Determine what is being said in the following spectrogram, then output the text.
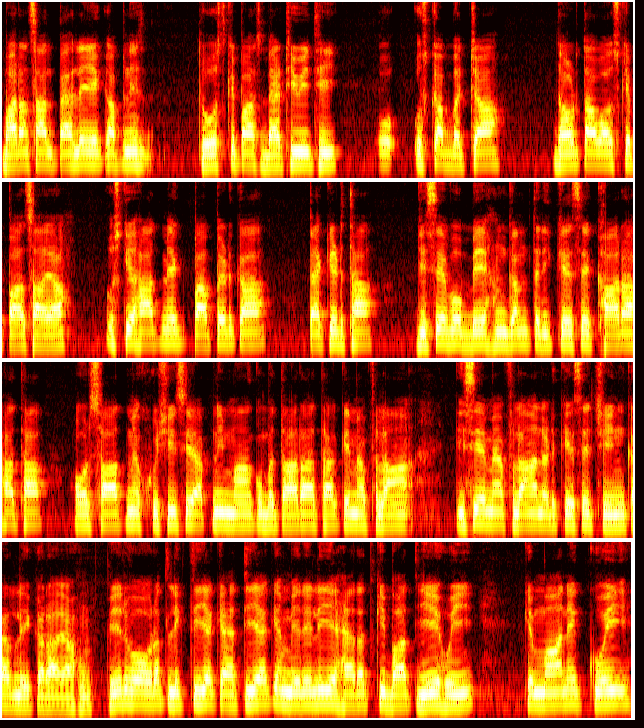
बारह साल पहले एक अपनी दोस्त के पास बैठी हुई थी। वो उसका बच्चा दौड़ता हुआ उसके पास आया। उसके हाथ में एक पापड़ का पैकेट था, जिसे वो बेहंगम तरीके से खा रहा था और साथ में खुशी से अपनी माँ को बता रहा था कि मैं फ़लाँ, इसे मैं फ़लाँ लड़के से छीन कर लेकर आया हूँ। फिर वो औरत लिखती है, कहती है कि मेरे लिए हैरत की बात ये हुई कि माँ ने कोई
